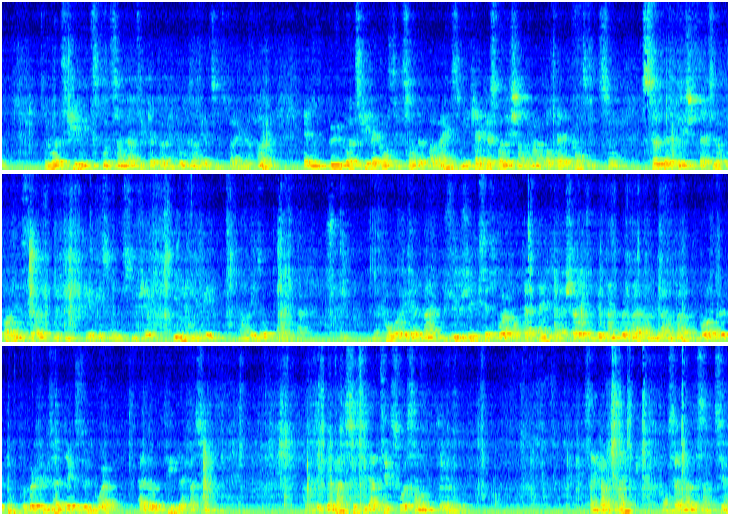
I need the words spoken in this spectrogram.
modifier les dispositions de l'article 92 en vertu du paragraphe 1. Elle peut modifier la constitution de province, mais quels que soient les changements apportés à la constitution, seule la législature provinciale peut légiférer sur les sujets énumérés dans les autres paragraphes. A également jugé que cette loi portait atteinte à la charge du lieutenant-gouverneur en lui enlevant le pouvoir de refuser un texte de loi adopté de la façon. Alors, évidemment, ça, c'est l'article 60, euh, 55 concernant la sanction.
